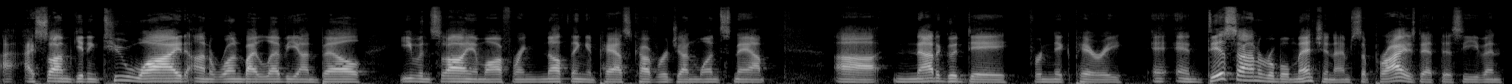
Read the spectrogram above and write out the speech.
I, I saw him getting too wide on a run by Le'Veon Bell. Even saw him offering nothing in pass coverage on one snap. Uh, not a good day for Nick Perry. And, dishonorable mention, I'm surprised at this even,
